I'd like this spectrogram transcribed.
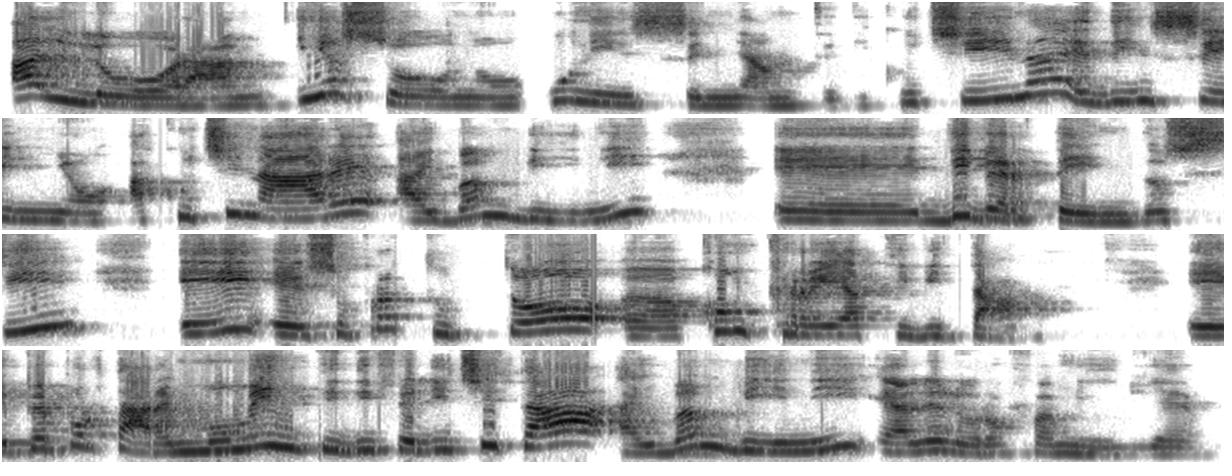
Allora, io sono un insegnante di cucina ed insegno a cucinare ai bambini eh, divertendosi e, e soprattutto eh, con creatività eh, per portare momenti di felicità ai bambini e alle loro famiglie.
